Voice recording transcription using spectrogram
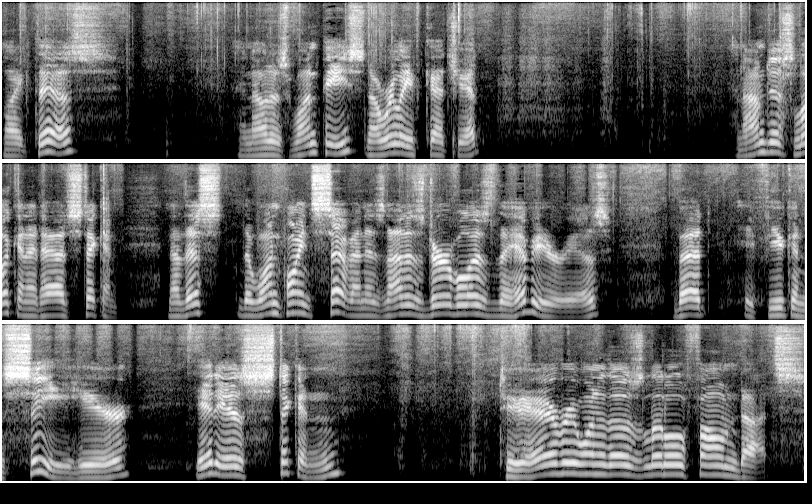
like this. And notice one piece, no relief cut yet. And I'm just looking at how it's sticking. Now this, the 1.7 is not as durable as the heavier is, but if you can see here, it is sticking to every one of those little foam dots.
